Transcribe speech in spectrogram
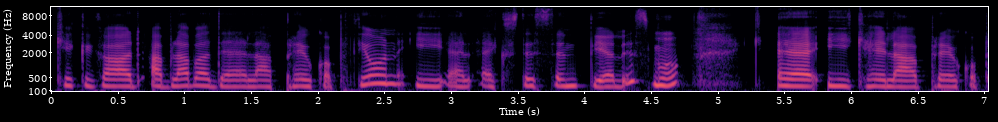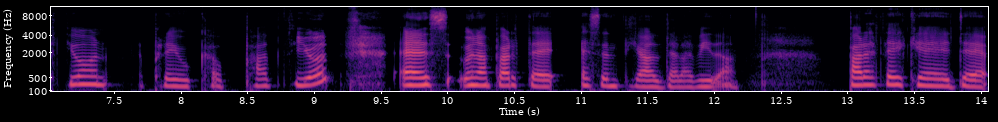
Kierkegaard hablaba de la preocupación y el existencialismo eh, y que la preocupación, preocupación es una parte esencial de la vida. Parece que de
